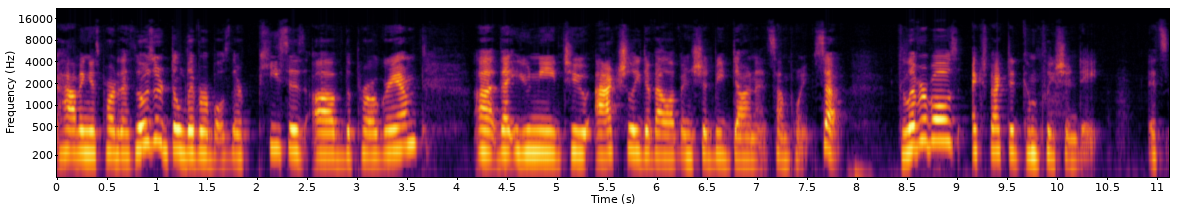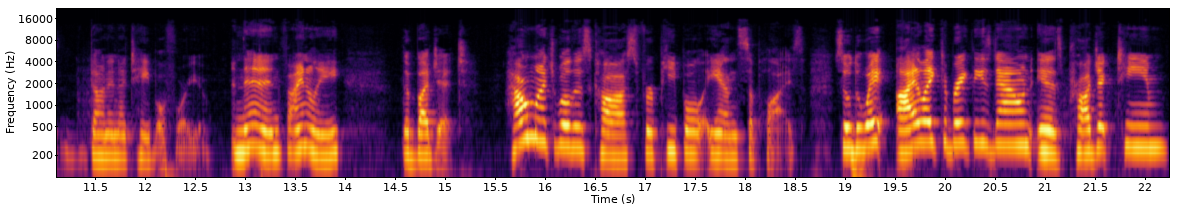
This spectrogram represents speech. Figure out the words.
having as part of this, those are deliverables. They're pieces of the program uh, that you need to actually develop and should be done at some point. So, deliverables, expected completion date. It's done in a table for you. And then finally, the budget. How much will this cost for people and supplies? So, the way I like to break these down is project team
